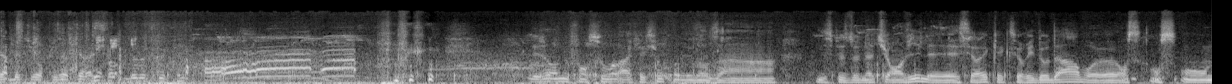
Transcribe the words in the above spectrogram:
L'herbe est toujours plus intéressante de l'autre côté. Les gens nous font souvent la réflexion qu'on est dans un- une espèce de nature en ville et c'est vrai qu'avec ce rideau d'arbres, euh, on-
